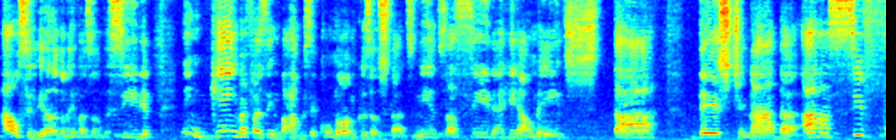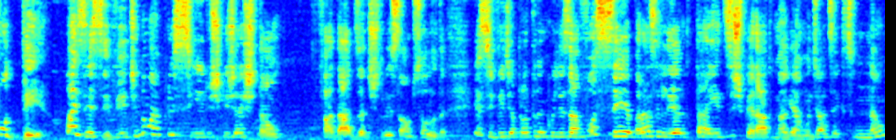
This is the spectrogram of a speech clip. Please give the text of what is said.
auxiliando na invasão da Síria. Ninguém vai fazer embargos econômicos aos Estados Unidos. A Síria realmente está destinada a se fuder. Mas esse vídeo não é para os sírios que já estão fadados à destruição absoluta. Esse vídeo é para tranquilizar você, brasileiro, que está aí desesperado com uma guerra mundial, dizer que isso não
